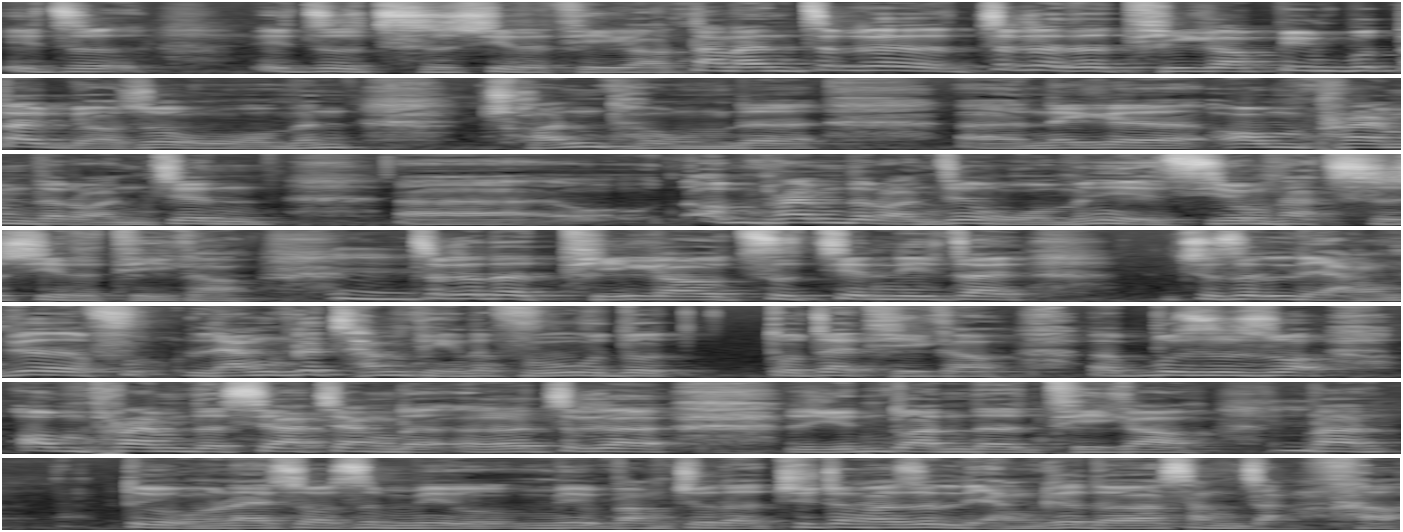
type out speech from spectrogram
一直一直持续的提高。当然，这个这个的提高并不代表说我们传传统的呃那个 on-prem 的软件，呃 on-prem 的软件，我们也希望它持续的提高。嗯，这个的提高是建立在就是两个两个产品的服务都都在提高，而不是说 on-prem 的下降的，而这个云端的提高，那对我们来说是没有没有帮助的。最重要是两个都要上涨哈。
